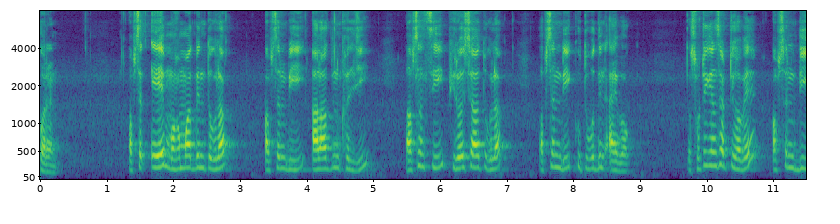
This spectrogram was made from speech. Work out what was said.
করেন। Option A Muhammad bin Tughlaq option B Alauddin Khalji, option C Firoz Shah Tughlaq option D Qutbuddin Aibak. তো সঠিক অ্যান্সারটি হবে অপশান ডি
